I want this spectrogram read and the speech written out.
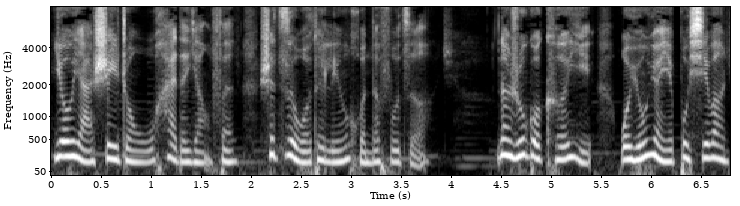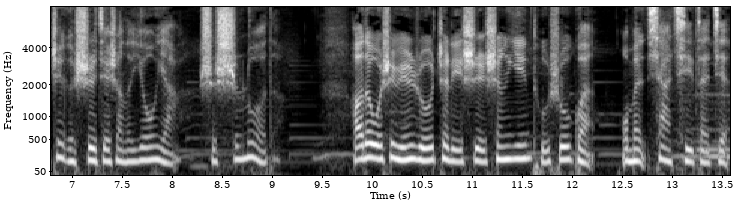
优雅是一种无害的养分，是自我对灵魂的负责。那如果可以，我永远也不希望这个世界上的优雅是失落的。好的，我是云如，这里是声音图书馆，我们下期再见。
